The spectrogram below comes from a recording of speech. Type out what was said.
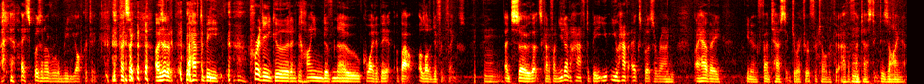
I suppose an overall mediocrity. it's like I sort of I have to be pretty good and kind of know quite a bit about a lot of different things, mm-hmm. and so that's kind of fun. You don't have to be. You, you have experts around you. I have a you know fantastic director of photography. I have a fantastic designer.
